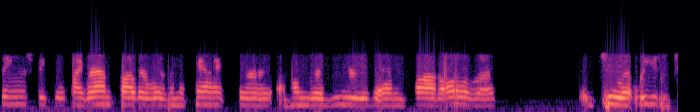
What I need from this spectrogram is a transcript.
things because my grandfather was a mechanic for a hundred years and taught all of us to at least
